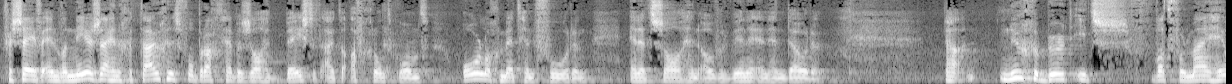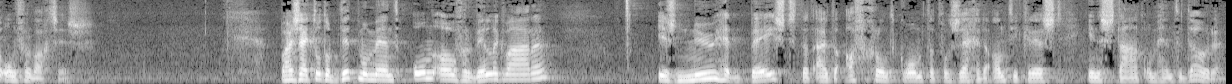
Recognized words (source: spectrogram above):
Vers 7. En wanneer zij hun getuigenis volbracht hebben, zal het beest dat uit de afgrond komt oorlog met hen voeren en het zal hen overwinnen en hen doden. Nou, nu gebeurt iets wat voor mij heel onverwachts is. Waar zij tot op dit moment onoverwinnelijk waren, is nu het beest dat uit de afgrond komt, dat wil zeggen de antichrist, in staat om hen te doden.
